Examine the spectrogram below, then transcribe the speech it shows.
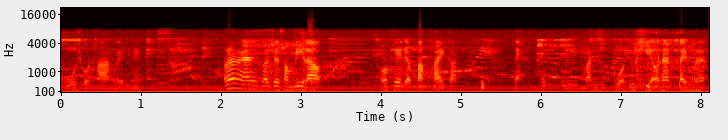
โอ้โชว์ทางเลยทีนี้ เออนั่นไงเราเจอซอมบี้แล้ว โอเค เดี๋ยวปลักไฟก่อนแต่โอ้โหมันหัวเขียวๆนั่นเต็มเลย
